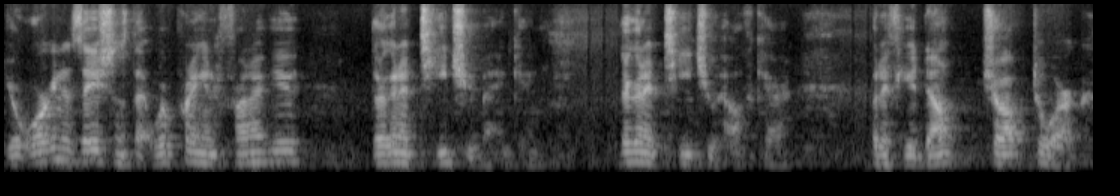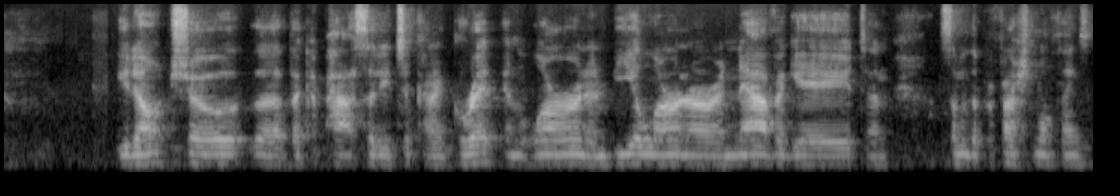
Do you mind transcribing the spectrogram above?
Your organizations that we're putting in front of you, they're going to teach you banking, they're going to teach you healthcare. But if you don't show up to work, you don't show the, the capacity to kind of grit and learn and be a learner and navigate and some of the professional things,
